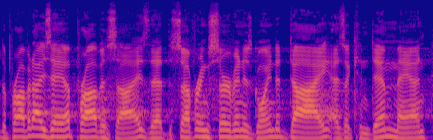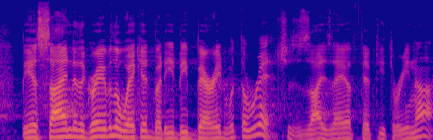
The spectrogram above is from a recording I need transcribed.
the prophet Isaiah prophesies that the suffering servant is going to die as a condemned man, be assigned to the grave of the wicked, but he'd be buried with the rich. This is Isaiah 53 9.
